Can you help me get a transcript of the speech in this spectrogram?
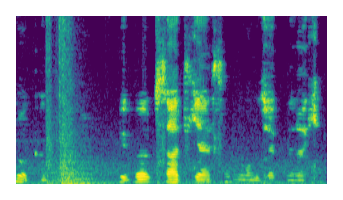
Dur bakalım. Bir work saati gelsin ne olacak merak ettim.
